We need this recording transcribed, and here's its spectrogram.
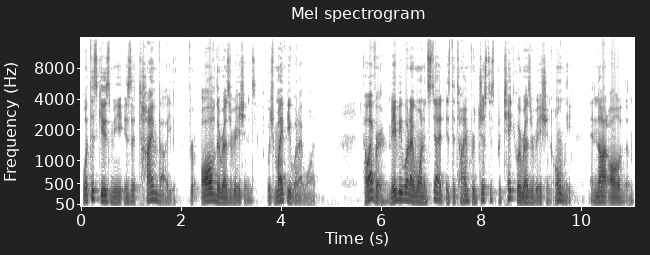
what this gives me is the time value for all of the reservations, which might be what I want. However, maybe what I want instead is the time for just this particular reservation only, and not all of them.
